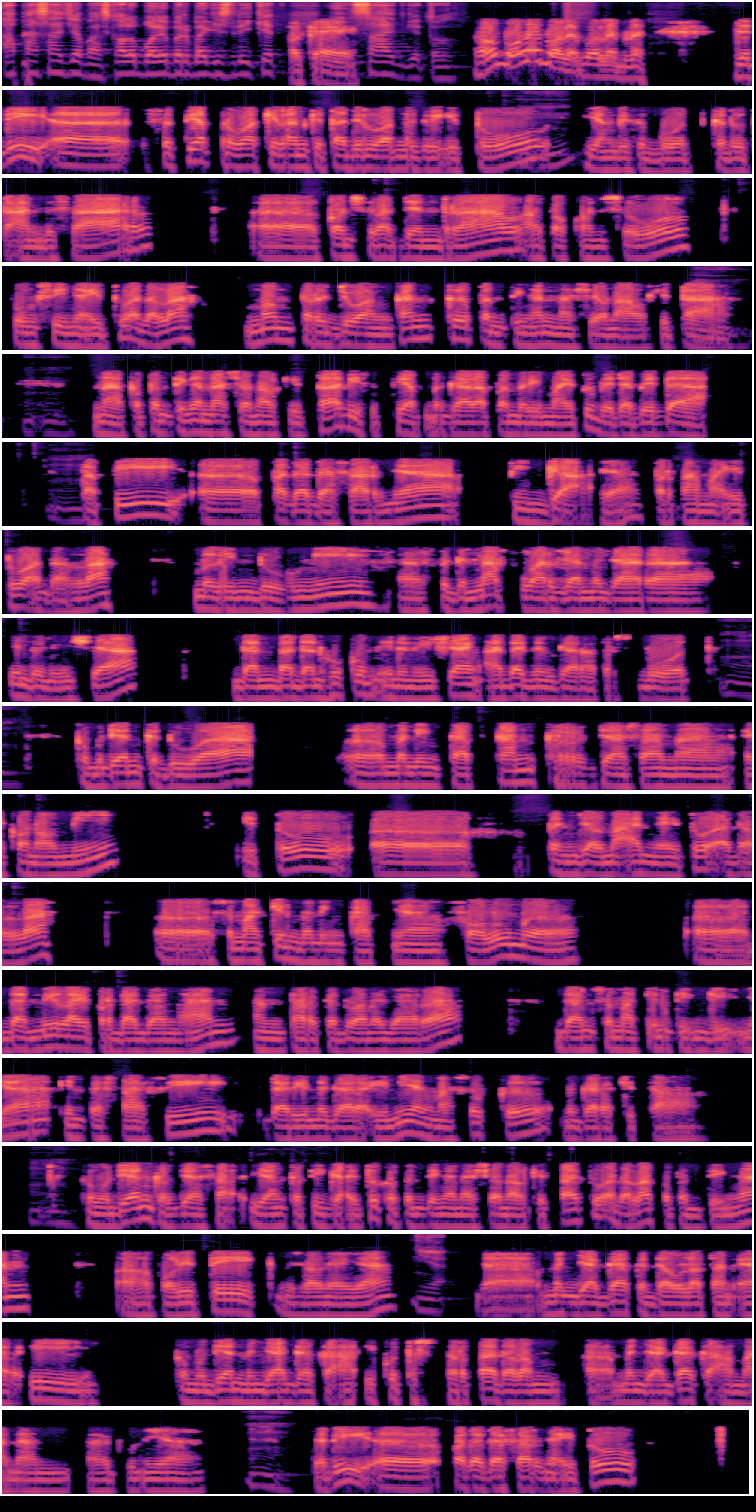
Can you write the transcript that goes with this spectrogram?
apa saja mas? Kalau boleh berbagi sedikit okay. insight gitu. Oh boleh boleh boleh boleh. Jadi uh, setiap perwakilan kita di luar negeri itu hmm. yang disebut kedutaan besar, uh, konsulat jenderal atau konsul, fungsinya itu adalah memperjuangkan kepentingan nasional kita. Hmm. Nah, kepentingan nasional kita di setiap negara penerima itu beda-beda. Hmm. Tapi uh, pada dasarnya tiga ya. Pertama itu adalah melindungi uh, segenap warga negara Indonesia dan badan hukum Indonesia yang ada di negara tersebut. Hmm. Kemudian kedua, uh, meningkatkan kerjasama ekonomi itu uh, penjelmaannya itu adalah uh, semakin meningkatnya volume dan nilai perdagangan antar kedua negara dan semakin tingginya investasi dari negara ini yang masuk ke negara kita. Kemudian kerja yang ketiga itu kepentingan nasional kita itu adalah kepentingan uh, politik misalnya ya, yeah. ya, menjaga kedaulatan RI, kemudian menjaga ke, ikut serta dalam uh, menjaga keamanan uh, dunia. Hmm. Jadi uh, pada dasarnya itu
